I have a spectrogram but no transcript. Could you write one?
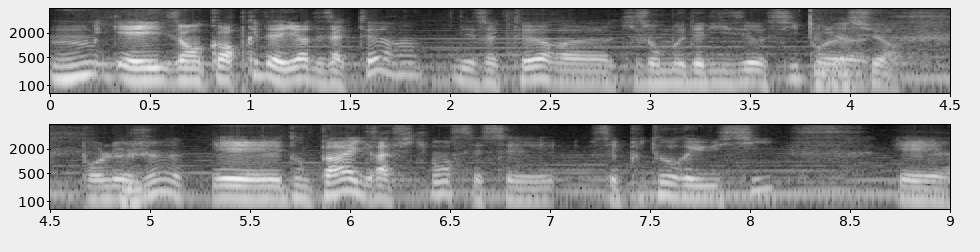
Mm, Et ils ont encore pris d'ailleurs des acteurs, hein, des acteurs euh, qu'ils ont modélisés aussi pour Bien le, sûr. pour le Mm. jeu. Et donc pareil, graphiquement, c'est- plutôt réussi. Et, euh,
